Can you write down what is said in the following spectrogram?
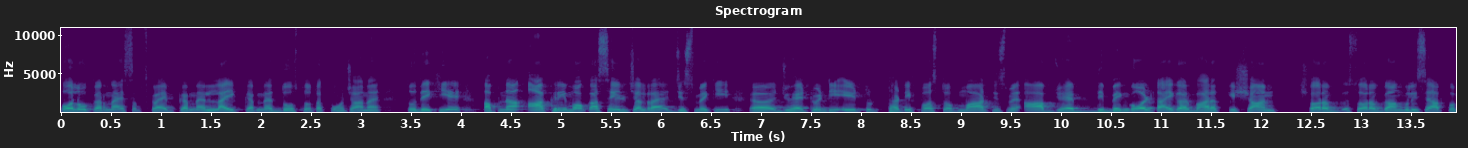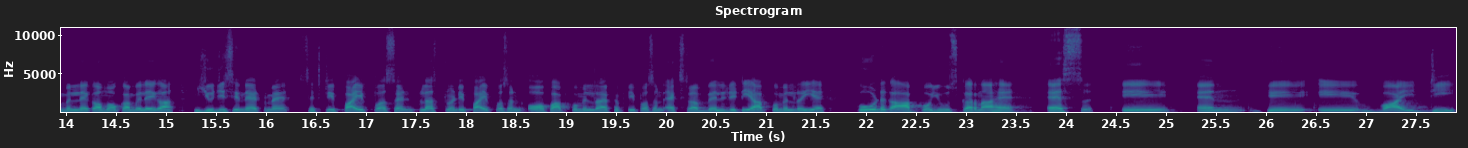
फॉलो करना है, सब्सक्राइब करना है, लाइक करना है, दोस्तों तक पहुंचाना है। तो देखिए, अपना आखिरी मौका सेल चल रहा है, जिसमें कि जो है twenty to thirty of March, जिसमें आप जो है द बंगाल टाइगर, भारत की शान सौरभ सौरभ गांगुली से आपको मिलने का मौका मिलेगा। यूजीसी नेट में 65 परसेंट प्लस 25 परसेंट ऑफ़ आपको मिल रहा है। 50 परसेंट एक्स्ट्रा वैलिडिटी आपको मिल रही है। कोड का आपको यूज़ करना है। S A N J A Y D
